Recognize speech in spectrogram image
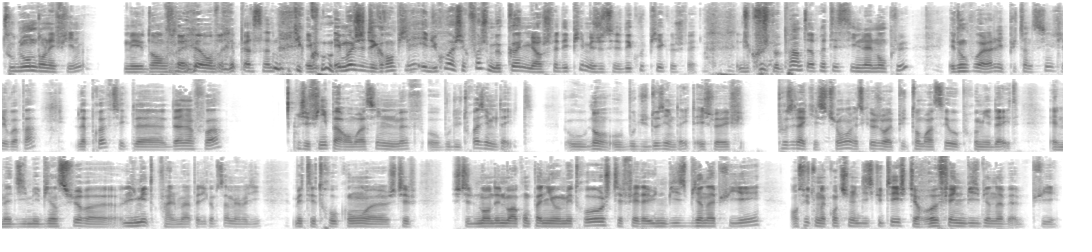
tout le monde dans les films, mais dans vrai, en vrai, personne. Du Et, coup et moi, j'ai des grands pieds, et du coup, à chaque fois, je me cogne. Mais alors, je fais des pieds, mais je sais des coups de pied que je fais. Du coup, je peux pas interpréter ce signe-là non plus. Et donc, voilà, les putains de signes, je les vois pas. La preuve, c'est que la dernière fois, j'ai fini par embrasser une meuf au bout du troisième date. Ou non, au bout du deuxième date, et je lui avais posé la question, est-ce que j'aurais pu t'embrasser au premier date? Elle m'a dit, mais bien sûr, euh, limite, enfin, elle m'a pas dit comme ça, mais elle m'a dit, mais t'es trop con, euh, je t'ai, je t'ai demandé de me raccompagner au métro, je t'ai fait là une bise bien appuyée, ensuite on a continué à discuter, et je t'ai refait une bise bien appuyée.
